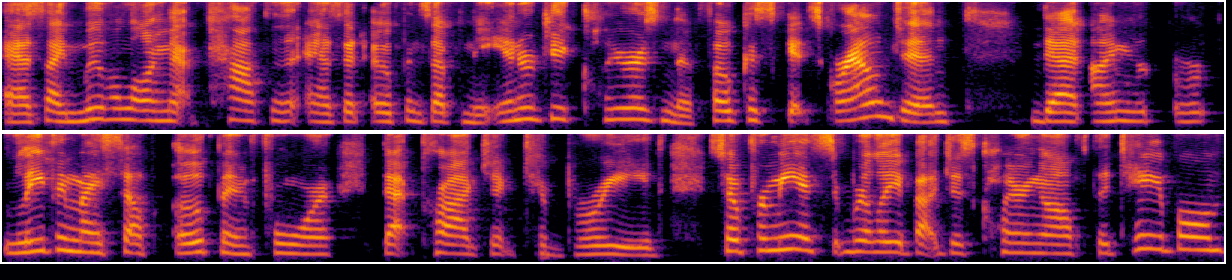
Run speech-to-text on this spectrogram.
as i move along that path and as it opens up and the energy clears and the focus gets grounded that i'm leaving myself open for that project to breathe. So for me it's really about just clearing off the table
